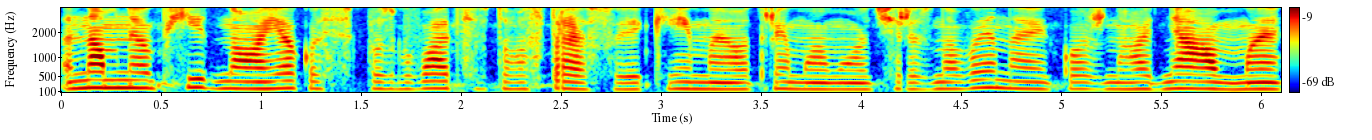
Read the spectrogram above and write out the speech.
нам необхідно якось позбуватися того стресу, який ми отримуємо через новини. І кожного дня ми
